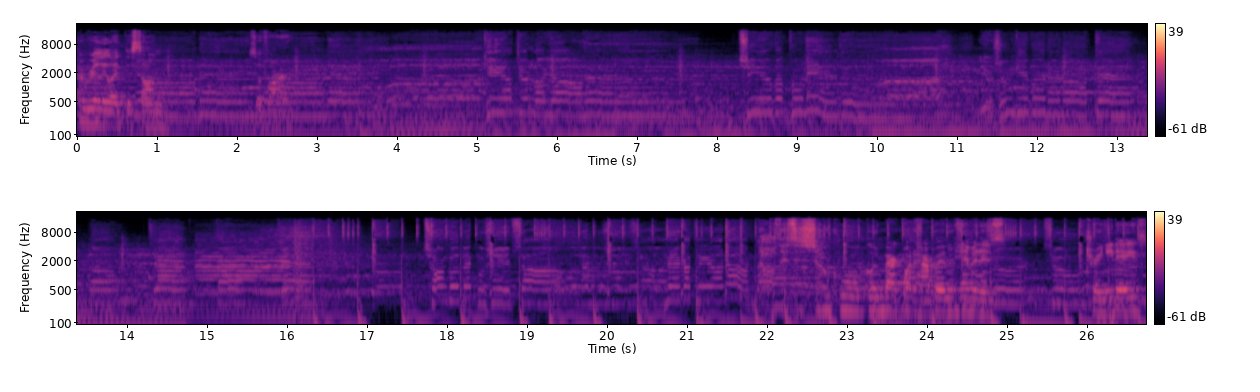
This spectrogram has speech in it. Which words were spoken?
I really like this song so far. So cool. Going back what happened, him and his trainee days.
